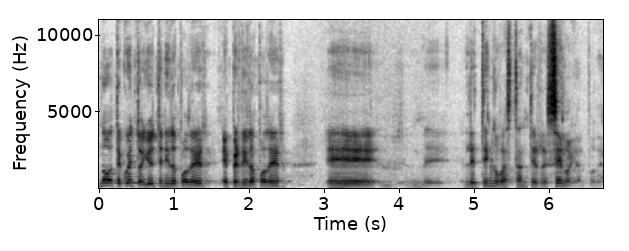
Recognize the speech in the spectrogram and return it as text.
No, te cuento, yo he tenido poder, he perdido poder, eh, le tengo bastante recelo ya al poder.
